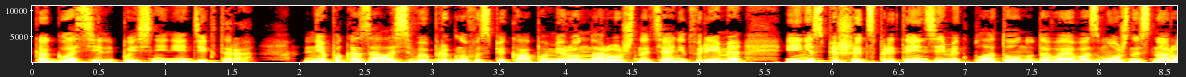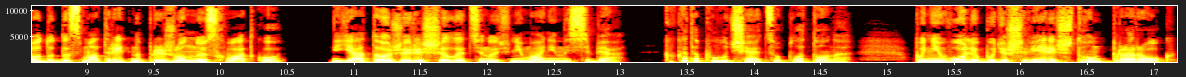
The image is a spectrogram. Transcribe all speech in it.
как гласили пояснения диктора. Мне показалось, выпрыгнув из пикапа, Мирон нарочно тянет время и не спешит с претензиями к Платону, давая возможность народу досмотреть напряженную схватку. Я тоже решила оттянуть внимание на себя. Как это получается у Платона? По неволе будешь верить, что он пророк.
